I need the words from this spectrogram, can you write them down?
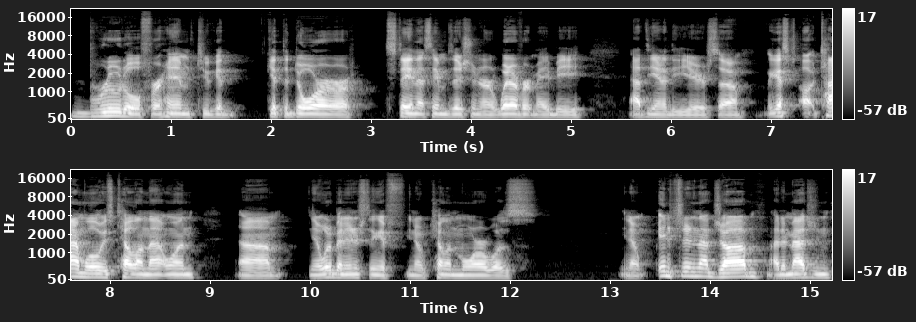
brutal for him to get get the door or stay in that same position or whatever it may be at the end of the year. So I guess uh, time will always tell on that one. Um, you know, it would have been interesting if you know Kellen Moore was, you know, interested in that job. I'd imagine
